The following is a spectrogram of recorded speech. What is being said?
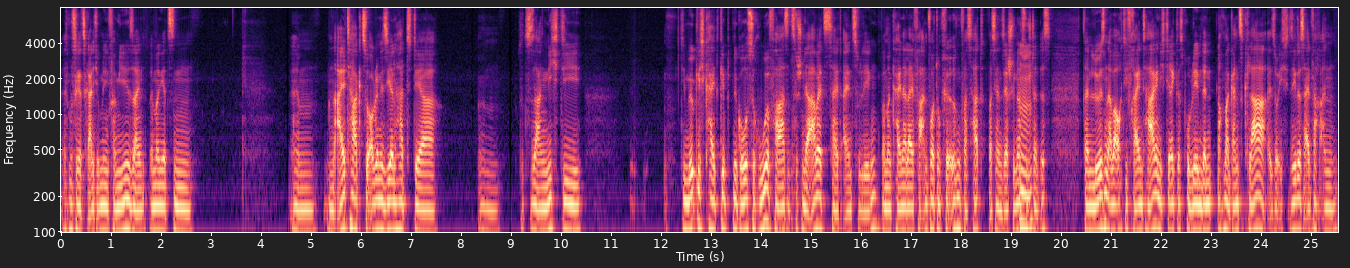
es muss ja jetzt gar nicht unbedingt Familie sein, wenn man jetzt ein, ähm, einen Alltag zu organisieren hat, der ähm, sozusagen nicht die die Möglichkeit gibt, eine große Ruhephase zwischen der Arbeitszeit einzulegen, weil man keinerlei Verantwortung für irgendwas hat, was ja ein sehr schöner mhm. Zustand ist, dann lösen aber auch die freien Tage nicht direkt das Problem. Denn nochmal ganz klar, also ich sehe das einfach an,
